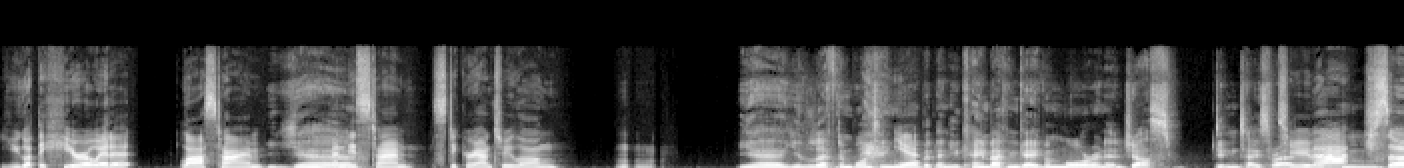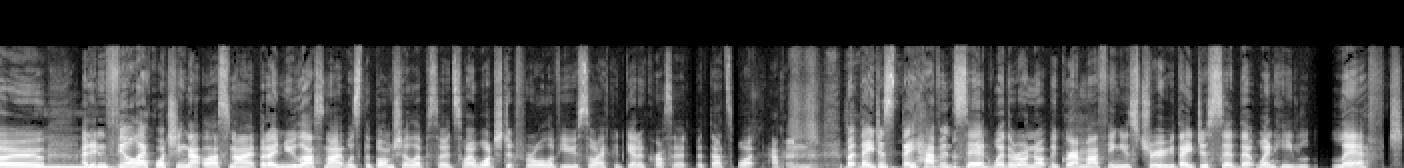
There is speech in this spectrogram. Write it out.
you got the hero edit last time. Yeah. And this time, stick around too long. Mm-mm. Yeah, you left him wanting more, Yeah. but then you came back and gave him more, and it just didn't taste right. Too much. Mm. So Mm. I didn't feel like watching that last night, but I knew last night was the bombshell episode, so I watched it for all of you so I could get across it. But that's what happened. But they just they haven't said whether or not the grandma thing is true. They just said that when he left,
